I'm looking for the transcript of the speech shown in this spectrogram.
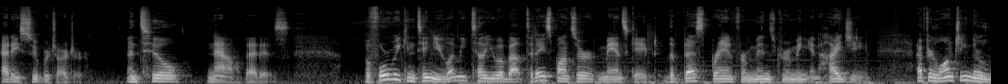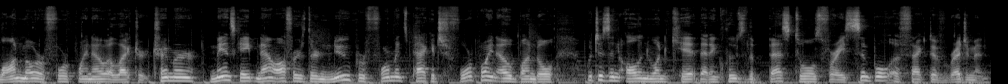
at a supercharger. Until now, that is. Before we continue, let me tell you about today's sponsor, Manscaped, the best brand for men's grooming and hygiene. After launching their Lawnmower 4.0 electric trimmer, Manscaped now offers their new Performance Package 4.0 bundle, which is an all-in-one kit that includes the best tools for a simple, effective regimen.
